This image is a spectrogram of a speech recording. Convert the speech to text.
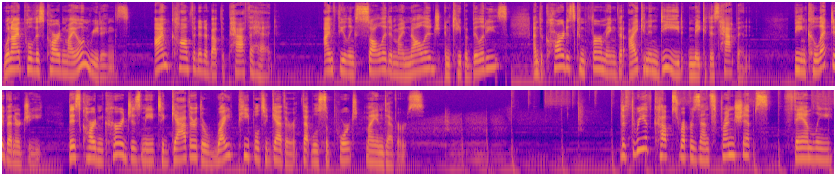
When I pull this card in my own readings, I'm confident about the path ahead. I'm feeling solid in my knowledge and capabilities, and the card is confirming that I can indeed make this happen. Being collective energy this card encourages me to gather the right people together that will support my endeavors. The Three of Cups represents friendships, family,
